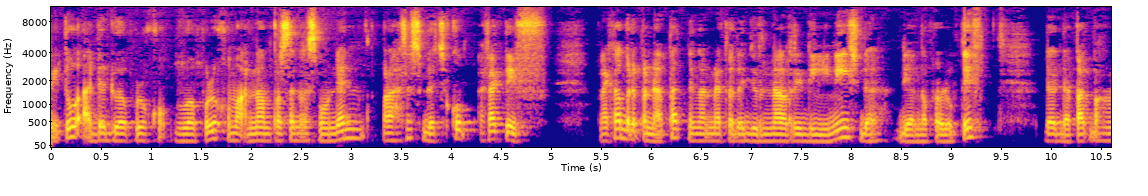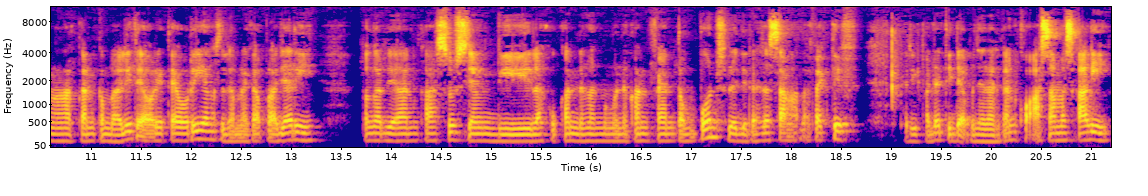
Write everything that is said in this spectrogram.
itu ada 20,6% 20, responden merasa sudah cukup efektif. Mereka berpendapat dengan metode jurnal reading ini sudah dianggap produktif dan dapat menghangatkan kembali teori-teori yang sudah mereka pelajari. Pengerjaan kasus yang dilakukan dengan menggunakan phantom pun sudah dirasa sangat efektif daripada tidak menjalankan koas sama sekali.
